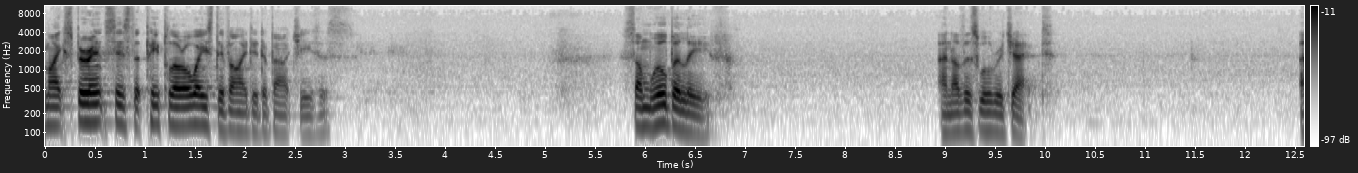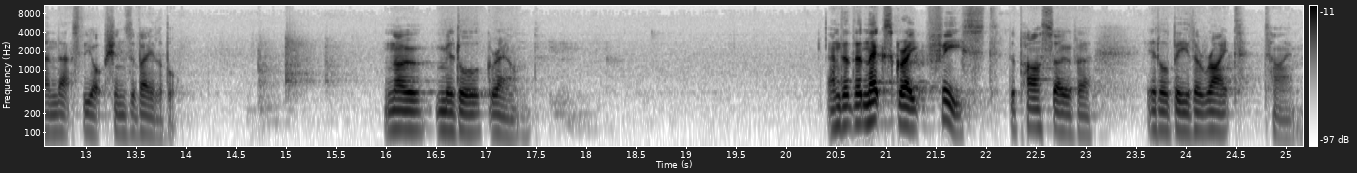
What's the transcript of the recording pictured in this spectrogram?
My experience is that people are always divided about Jesus. Some will believe, and others will reject. And that's the options available. No middle ground. And at the next great feast, the Passover, it'll be the right time.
